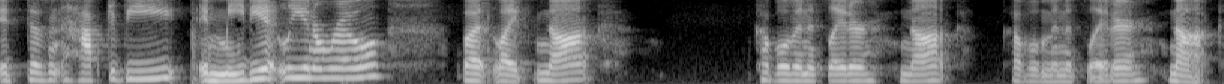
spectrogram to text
it doesn't have to be immediately in a row, but like knock, a couple of minutes later, knock, couple of minutes later, knock.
